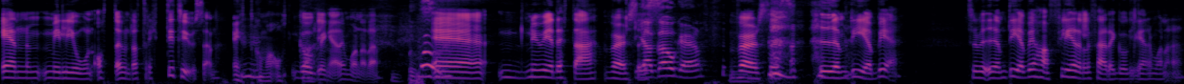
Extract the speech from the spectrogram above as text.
1 830 000 1,8. googlingar i månaden. Eh, nu är detta versus, Ja, go girl. versus IMDB. Tror vi IMDB har fler eller färre googlingar i månaden?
